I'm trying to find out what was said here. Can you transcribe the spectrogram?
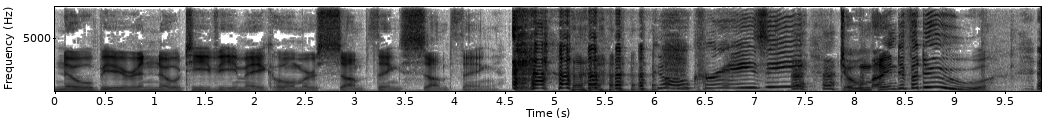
No beer and no TV make Homer something something. Go crazy! Don't mind if I do.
